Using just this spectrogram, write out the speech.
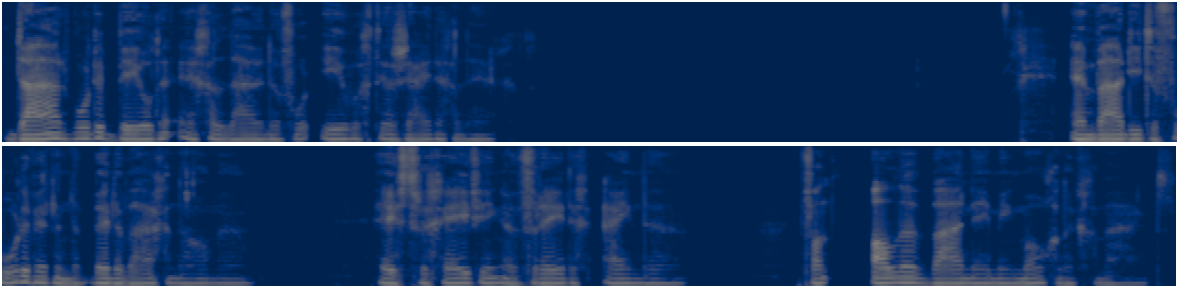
Daar worden beelden en geluiden voor eeuwig terzijde gelegd. En waar die tevoren werden, werden waargenomen, heeft vergeving een vredig einde van alle waarneming mogelijk gemaakt.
